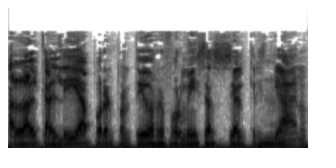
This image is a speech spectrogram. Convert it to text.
a la alcaldía por el Partido Reformista Social Cristiano.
